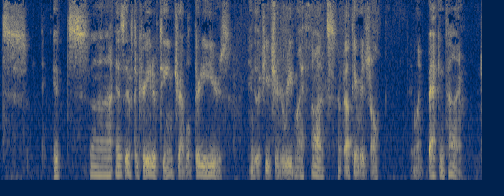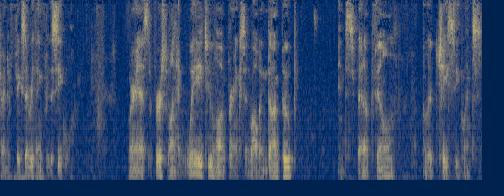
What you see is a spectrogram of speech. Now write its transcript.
It's, it's uh, as if the creative team traveled 30 years into the future to read my thoughts about the original and went back in time, tried to fix everything for the sequel. Whereas the first one had way too long pranks involving dog poop and sped up film of a chase sequence.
